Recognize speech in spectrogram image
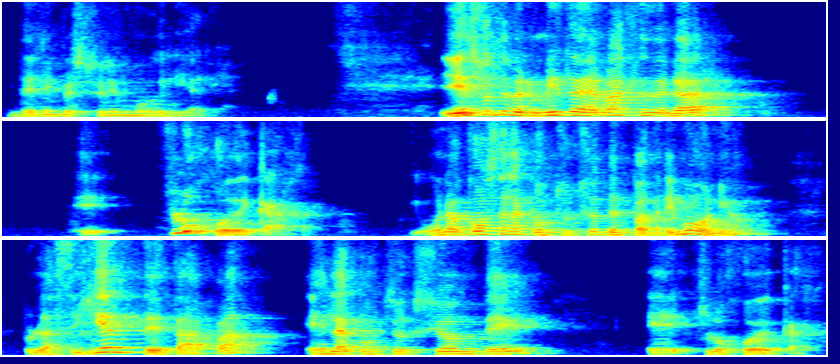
de la inversión inmobiliaria. Y eso te permite además generar flujo de caja. Una cosa es la construcción del patrimonio, pero la siguiente etapa es la construcción de eh, flujo de caja.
